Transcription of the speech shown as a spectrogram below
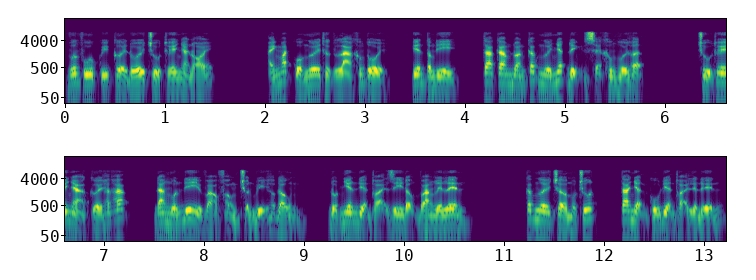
Vương phú quý cười đối chủ thuê nhà nói, ánh mắt của ngươi thực là không tồi, yên tâm đi, ta cam đoan các ngươi nhất định sẽ không hối hận. Chủ thuê nhà cười hắc hắc, đang muốn đi vào phòng chuẩn bị hợp đồng, đột nhiên điện thoại di động vang lên lên. Các ngươi chờ một chút, ta nhận cú điện thoại liền đến.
